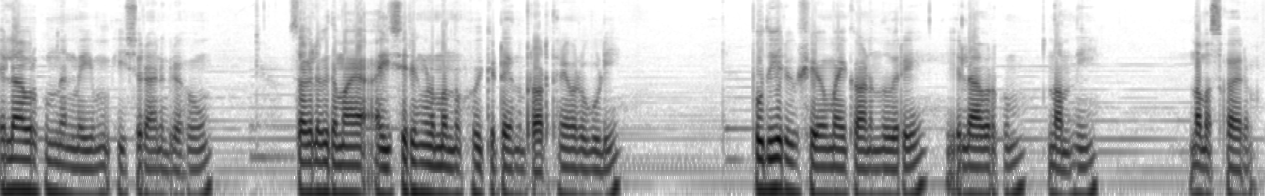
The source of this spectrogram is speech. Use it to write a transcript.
എല്ലാവർക്കും നന്മയും ഈശ്വരാനുഗ്രഹവും. സകലവിധമായ ഐശ്വര്യങ്ങളും അനുഭവിക്കട്ടെ എന്ന പ്രാർത്ഥനയോടുകൂടി പുതിയൊരു വിഷയവുമായി കാണുന്നതുവരെ എല്ലാവർക്കും നന്ദി. നമസ്കാരം.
